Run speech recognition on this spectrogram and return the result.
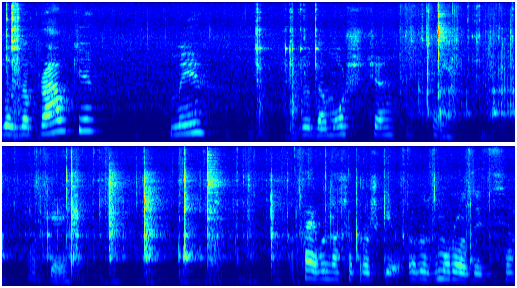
До заправки ми додамо ще Окей. Хай воно ще трошки розморозиться,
